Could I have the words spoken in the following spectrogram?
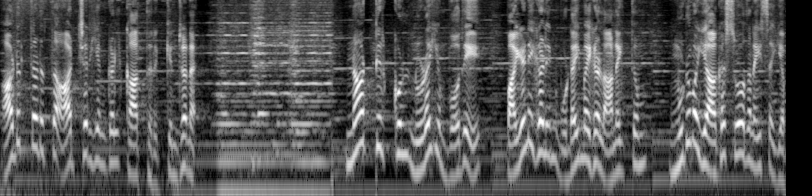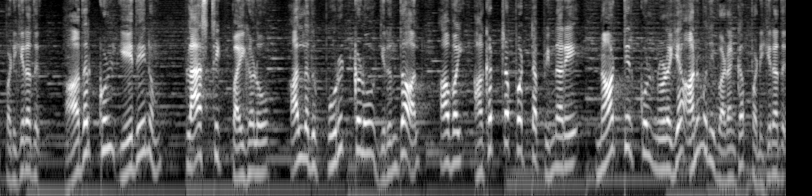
அடுத்தடுத்த ஆச்சரியங்கள் காத்திருக்கின்றன. நாட்டிற்குள் நுழையும் போதே பயணிகளின் உடைமைகள் அனைத்தும் முழுமையாக சோதனை செய்யப்படுகிறது. அதற்குள் ஏதேனும் பிளாஸ்டிக் பைகளோ அல்லது பொருட்களோ இருந்தால் அவை அகற்றப்பட்ட பின்னரே நாட்டிற்குள் நுழைய அனுமதி வழங்கப்படுகிறது.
